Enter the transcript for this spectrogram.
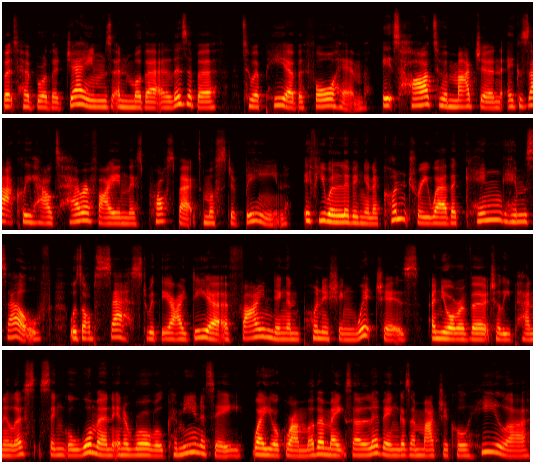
but her brother James and mother Elizabeth to appear before him. It's hard to imagine exactly how terrifying this prospect must have been if you were living in a country where the king himself was obsessed with the idea of finding and punishing witches, and you're a virtually penniless single woman in a rural community where your grandmother makes a living as a magical healer.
